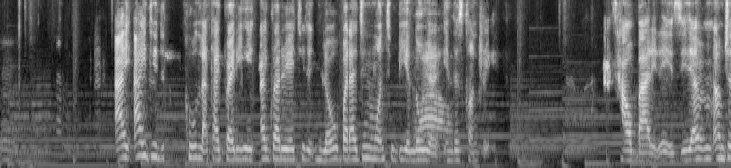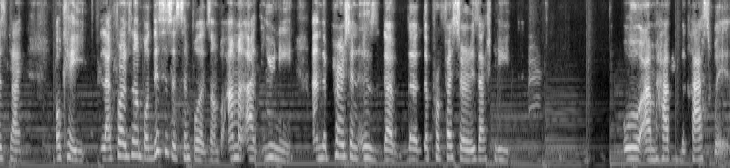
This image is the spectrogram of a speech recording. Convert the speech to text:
mm. i i did school like i graduated i graduated in law but i didn't want to be a lawyer wow. in this country that's how bad it is. I'm, I'm just like okay like for example this is a simple example. I'm at uni and the person is the the, the professor is actually who i'm having the class with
